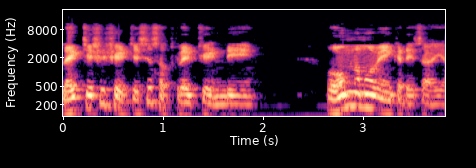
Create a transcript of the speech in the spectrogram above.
లైక్ చేసి షేర్ చేసి సబ్స్క్రైబ్ చేయండి. ఓం నమో వెంకటేశాయ.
